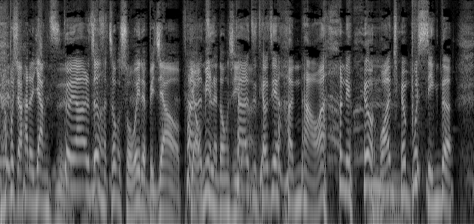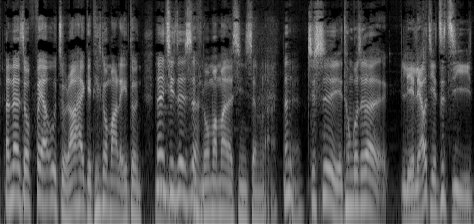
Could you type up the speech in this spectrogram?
他不喜欢他的样子，对啊这种这种所谓的比较表面的东西，他儿子条件很好啊，女朋友完全不行的。他那时候非常无助，然后还给听众骂了一顿。但其实是很多妈妈的心声了。但对就是也通过这个也了解自己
